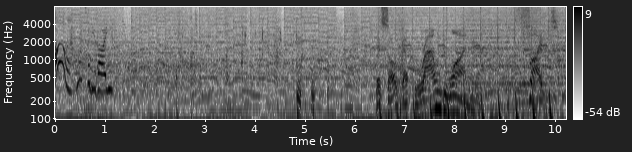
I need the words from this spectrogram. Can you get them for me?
Oh, maître Leroy. Hisoka. Round one. Fight.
